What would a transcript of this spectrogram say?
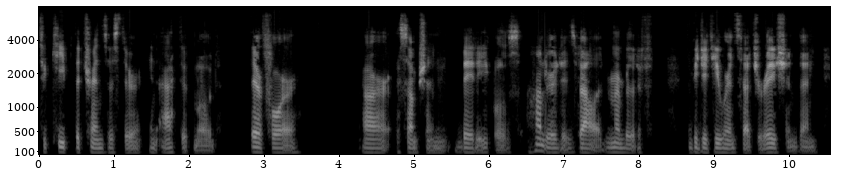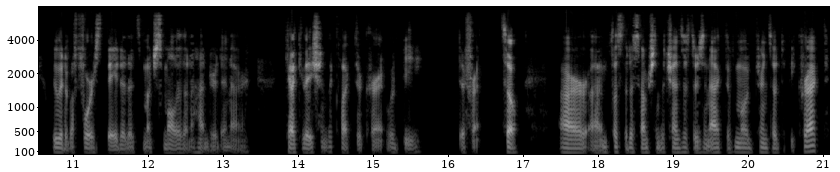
to keep the transistor in active mode. Therefore, our assumption beta equals 100 is valid. Remember that if the BJT were in saturation, then we would have a forced beta that's much smaller than 100 and our calculation of the collector current would be different. So our uh, implicit assumption the transistor is in active mode turns out to be correct,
